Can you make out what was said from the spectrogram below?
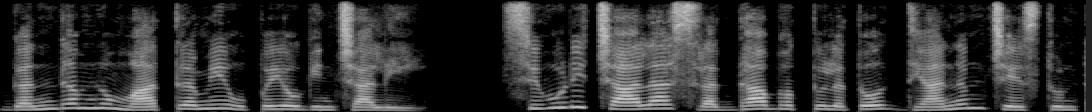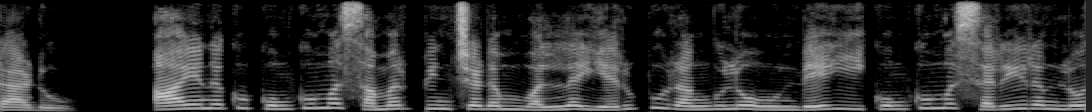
గంధంను మాత్రమే ఉపయోగించాలి. శివుడి చాలా శ్రద్ధాభక్తులతో ధ్యానం చేస్తుంటాడు. ఆయనకు కుంకుమ సమర్పించడం వల్ల ఎరుపు రంగులో ఉండే ఈ కుంకుమ శరీరంలో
